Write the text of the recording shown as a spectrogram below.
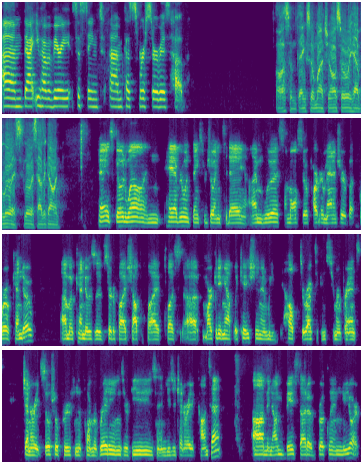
um, that you have a very succinct um, customer service hub. Awesome. Thanks so much. And also, we have Lewis. Lewis, how's it going? Hey, it's going well. And hey, everyone, thanks for joining today. I'm Lewis. I'm also a partner manager, but for Okendo. Um, Okendo is a certified Shopify Plus uh, marketing application, and we help direct to consumer brands generate social proof in the form of ratings, reviews, and user generated content. Um, and I'm based out of Brooklyn, New York.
